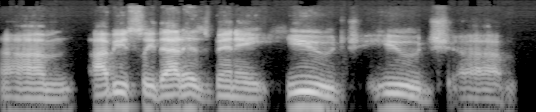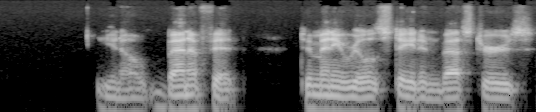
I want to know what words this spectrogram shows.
Um, obviously, that has been a huge, huge um, you know benefit to many real estate investors.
